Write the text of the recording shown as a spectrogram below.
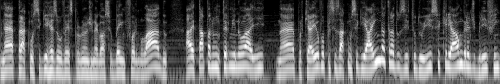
né, para conseguir resolver esse problema de negócio bem formulado, a etapa não terminou aí, né? Porque aí eu vou precisar conseguir ainda traduzir tudo isso e criar um grande briefing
